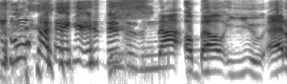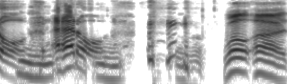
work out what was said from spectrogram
this is not about you at all. Mhm. At all. Mhm. Well, uh,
